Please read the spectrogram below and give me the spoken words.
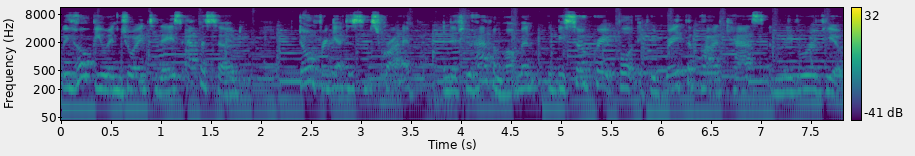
We hope you enjoyed today's episode. Don't forget to subscribe. And if you have a moment, we'd be so grateful if you'd rate the podcast and leave a review.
